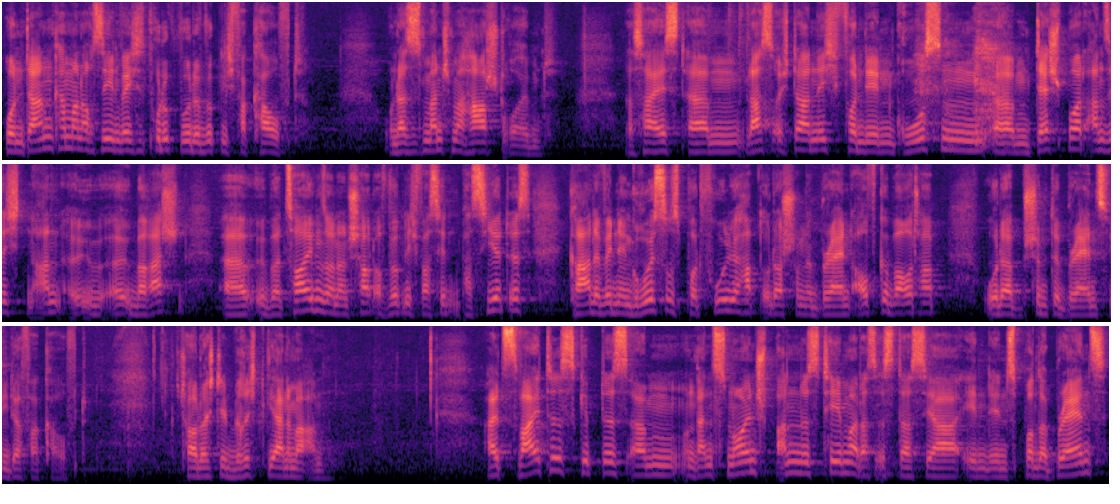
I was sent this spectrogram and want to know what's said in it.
und dann kann man auch sehen, welches Produkt wurde wirklich verkauft. Und das ist manchmal haarsträubend. Das heißt, ähm, lasst euch da nicht von den großen ähm, Dashboard-Ansichten an, äh, äh, überraschen, äh, überzeugen, sondern schaut auch wirklich, was hinten passiert ist. Gerade wenn ihr ein größeres Portfolio habt oder schon eine Brand aufgebaut habt oder bestimmte Brands wiederverkauft. Schaut euch den Bericht gerne mal an. Als zweites gibt es ähm, ein ganz neues spannendes Thema, das ist das ja in den Sponsor Brands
